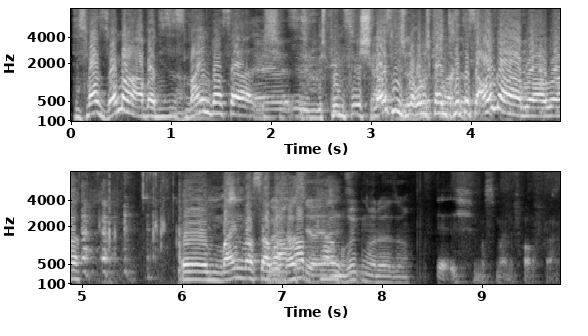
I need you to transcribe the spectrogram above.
Das war Sommer, aber dieses Mainwasser, ich, ich, bin, ich weiß nicht, warum ich kein drittes Auge habe, aber äh, Mainwasser Vielleicht war hast hart du ja am kalt. Rücken oder so. Ja, ich muss meine Frau fragen.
